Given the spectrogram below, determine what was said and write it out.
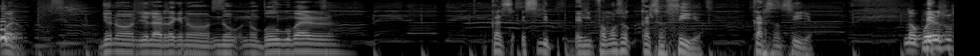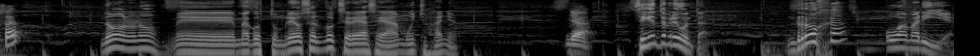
Bueno, yo no, yo la verdad que no, no, no puedo ocupar calzo- slip, el famoso calzoncillo. Calzoncillo. ¿no puedes usar? No, no, no. Me, me acostumbré a usar boxer hace ah, muchos años. Ya. Siguiente pregunta. ¿Roja o amarilla?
